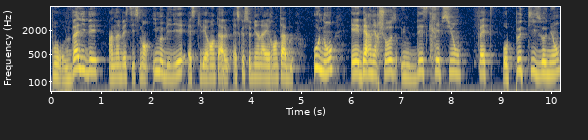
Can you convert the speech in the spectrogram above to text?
pour valider un investissement immobilier. Est-ce qu'il est rentable? Est-ce que ce bien-là est rentable ou non? Et dernière chose, une description faite aux petits oignons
